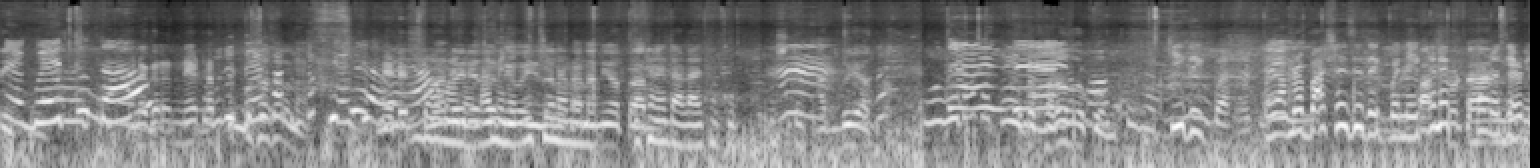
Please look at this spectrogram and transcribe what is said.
দেখবে একটু দাও। এখানে নেট হাতে কোথাও চলে না। নেটের সমান আমি নিচে নামে এখানে দাঁড়ায় থাকো। হাত হাত খরচ কি দেখবা? আমরা বাসায় যে দেখবা না এখানে করা যাবে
